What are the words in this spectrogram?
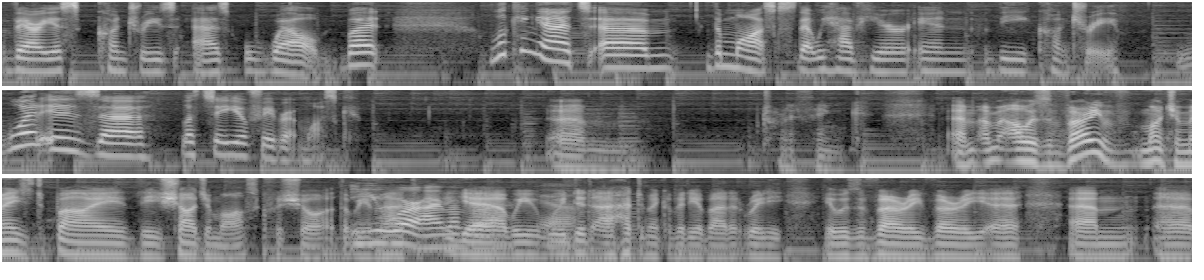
various countries as well. But Looking at um, the mosques that we have here in the country, what is, uh, let's say, your favorite mosque? Um, I'm trying to think. Um, I, mean, I, was very much amazed by the Sharjah Mosque for sure. That we you had. were, I remember. Yeah, we, yeah. we did. I had to make a video about it. Really, it was a very very uh, um, uh,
